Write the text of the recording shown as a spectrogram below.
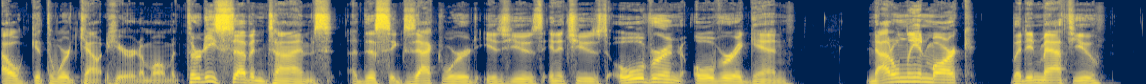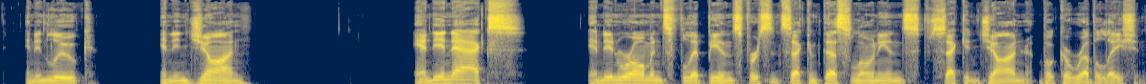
I'll get the word count here in a moment. Thirty-seven times uh, this exact word is used, and it's used over and over again, not only in Mark, but in Matthew, and in Luke, and in John, and in Acts, and in Romans, Philippians, First and Second Thessalonians, Second John, Book of Revelation,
